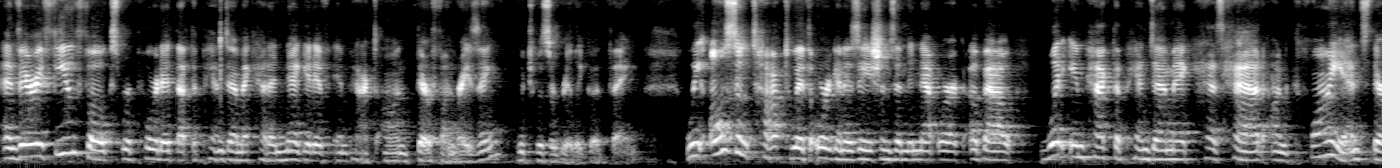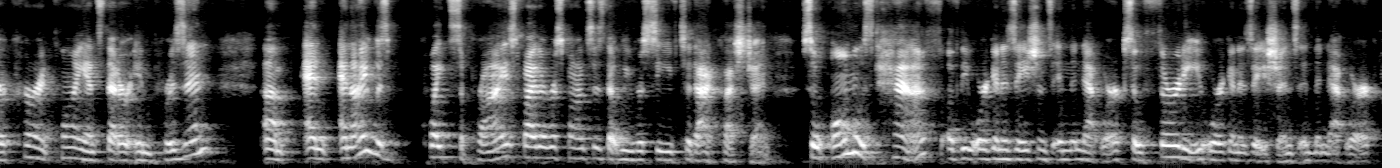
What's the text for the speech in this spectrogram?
And very few folks reported that the pandemic had a negative impact on their fundraising, which was a really good thing. We also talked with organizations in the network about what impact the pandemic has had on clients, their current clients that are in prison. Um, and, and I was quite surprised by the responses that we received to that question. So almost half of the organizations in the network, so 30 organizations in the network,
